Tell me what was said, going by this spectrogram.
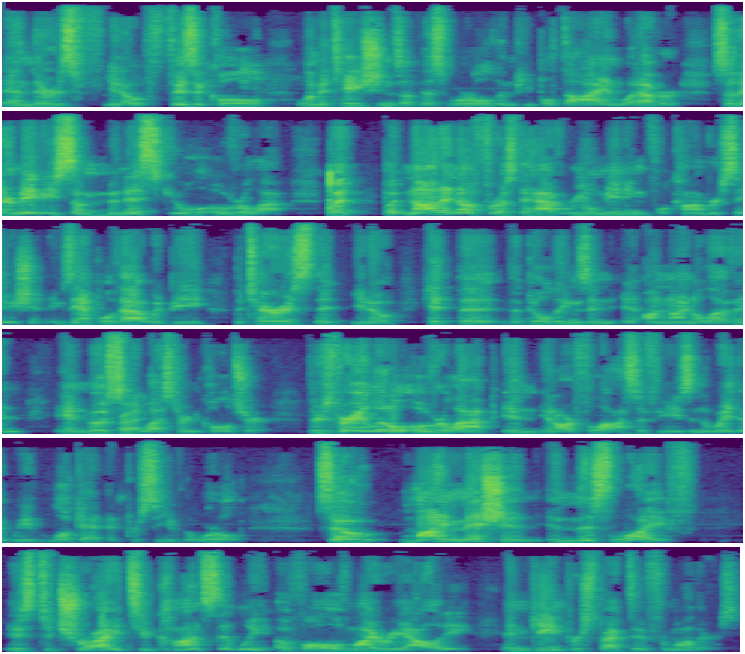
and there's you know physical limitations of this world and people die and whatever. So there may be some minuscule overlap but but not enough for us to have real meaningful conversation. Example of that would be the terrorists that you know hit the the buildings in on 9-11 and most right. of western culture. There's very little overlap in in our philosophies and the way that we look at and perceive the world. So my mission in this life is to try to constantly evolve my reality and gain perspective from others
